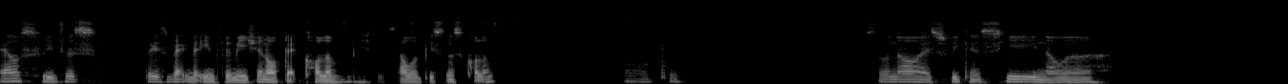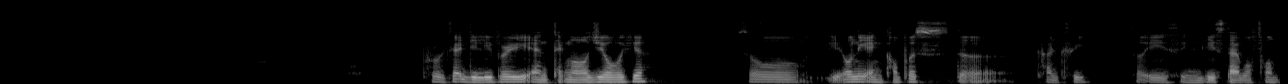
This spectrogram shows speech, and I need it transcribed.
Else we just paste back the information of that column. Which is our business column. So okay. So now as we can see in our project delivery and technology over here so it only encompass the country so it is in this type of form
